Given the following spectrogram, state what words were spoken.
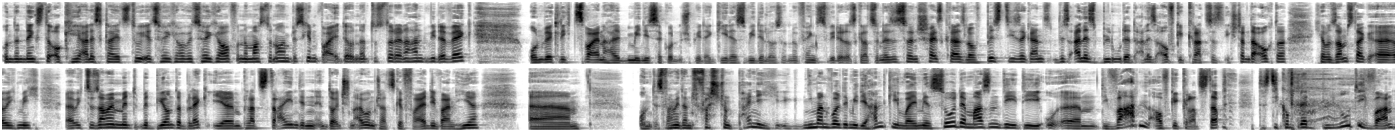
und dann denkst du, okay, alles klar, jetzt tu, jetzt höre ich auf, jetzt höre ich auf und dann machst du noch ein bisschen weiter und dann tust du deine Hand wieder weg und wirklich zweieinhalb Millisekunden später geht das wieder los und du fängst wieder das Kratzen. Und das ist so ein scheiß Kreislauf, bis dieser ganz, bis alles blutet, alles aufgekratzt ist. Ich stand da auch da. Ich habe am Samstag, äh, habe ich mich, habe ich zusammen mit, mit Beyond the Black ihren Platz drei in den in deutschen Albumcharts gefeiert. Die waren hier. Ähm, und es war mir dann fast schon peinlich. Niemand wollte mir die Hand geben, weil ich mir so dermaßen die, die, ähm, die Waden aufgekratzt habe, dass die komplett blutig waren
